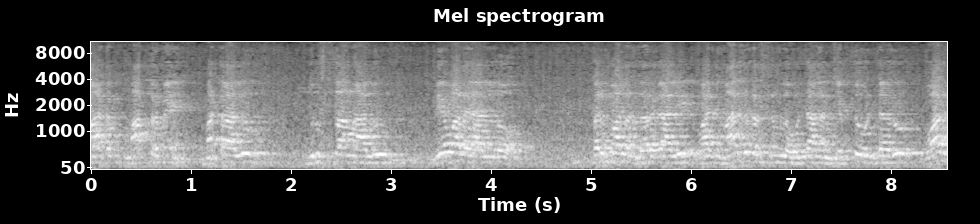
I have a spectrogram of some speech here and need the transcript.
మాట మాత్రమే మఠాలు గురుస్థానాలు దేవాలయాల్లో పరిపాలన జరగాలి వాటి మార్గదర్శనంలో ఉండాలని చెప్తూ ఉంటారు. వారు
